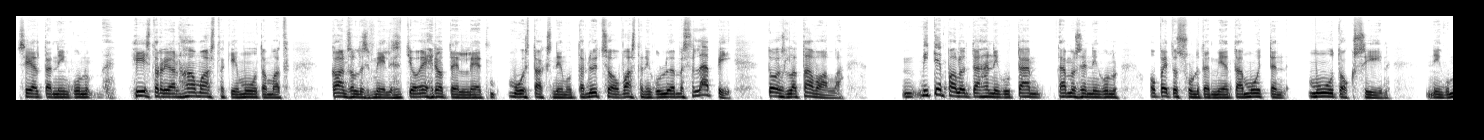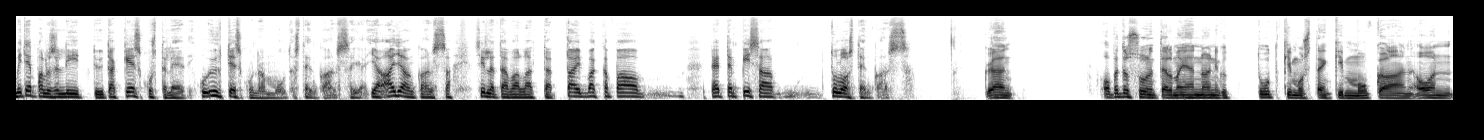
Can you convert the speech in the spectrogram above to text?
sieltä niin kuin historian hamastakin muutamat kansallismieliset jo ehdotelleet muistaakseni, mutta nyt se on vasta niin kuin lyömässä läpi toisella tavalla. Miten paljon tähän niin kuin täm, tämmöisen niin kuin opetussuunnitelmien tai muiden muutoksiin – niin kuin miten paljon se liittyy tai keskustelee niin kuin yhteiskunnan muutosten kanssa ja, ja ajan kanssa sillä tavalla, että, tai vaikkapa näiden PISA-tulosten kanssa? Kyllähän opetussuunnitelma ihan noin niin kuin tutkimustenkin mukaan on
